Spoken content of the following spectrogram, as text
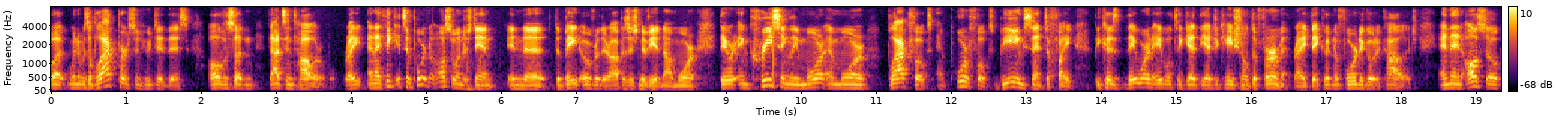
But when it was a black person who did this, all of a sudden that's intolerable, right? And I think it's important to also understand in the debate over their opposition to Vietnam War, they were increasingly more and more black folks and poor folks being sent to fight because they weren't able to get the educational deferment, right? They couldn't afford to go to college. And then also,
